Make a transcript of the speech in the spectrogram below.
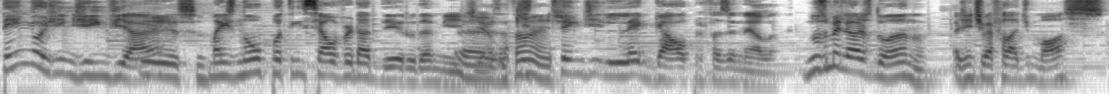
tem hoje em dia em VR, Isso. mas não o potencial verdadeiro da mídia. É, o que exatamente. tem de legal pra fazer nela. Nos melhores do ano, a gente vai falar de Moss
